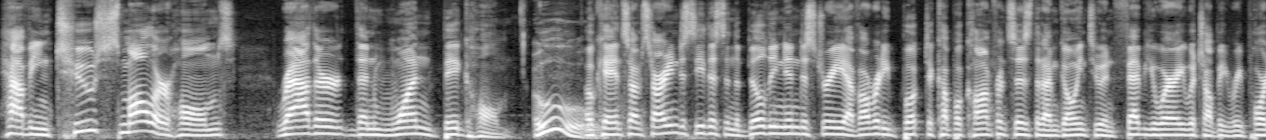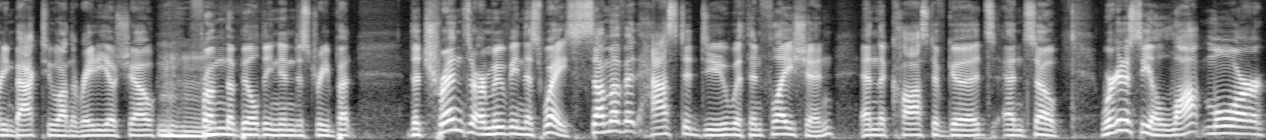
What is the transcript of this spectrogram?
having two smaller homes rather than one big home. Ooh. Okay, and so I'm starting to see this in the building industry. I've already booked a couple conferences that I'm going to in February, which I'll be reporting back to on the radio show mm-hmm. from the building industry. But the trends are moving this way. Some of it has to do with inflation and the cost of goods. And so we're going to see a lot more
